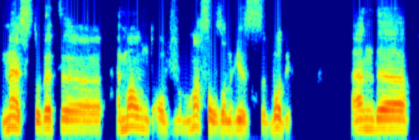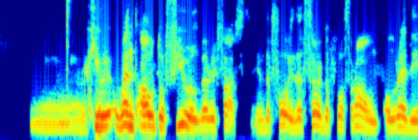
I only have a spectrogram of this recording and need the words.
mass, to that uh, amount of muscles on his body, and uh, mm, he went out of fuel very fast in the four, in the third or fourth round already,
